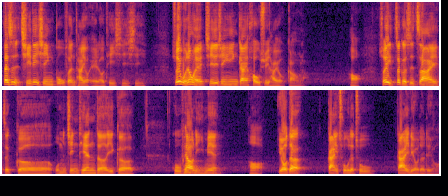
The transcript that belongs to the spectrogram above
但是奇力新部分它有 LTCC，所以我认为奇力新应该后续还有高了，好，所以这个是在这个我们今天的一个股票里面，哦，有的该出的出，该留的留，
